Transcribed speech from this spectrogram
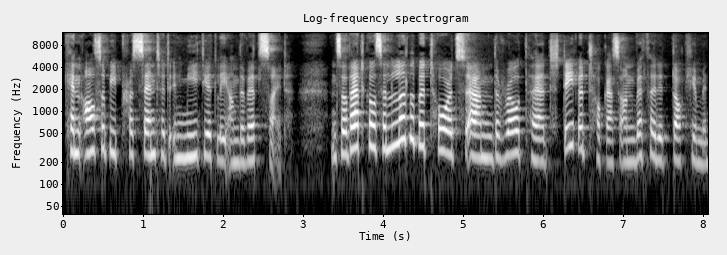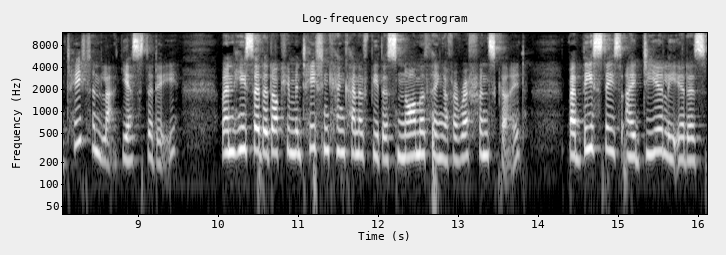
can also be presented immediately on the website. And so that goes a little bit towards um, the road that David took us on with the documentation yesterday, when he said a documentation can kind of be this normal thing of a reference guide. But these days, ideally, it is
